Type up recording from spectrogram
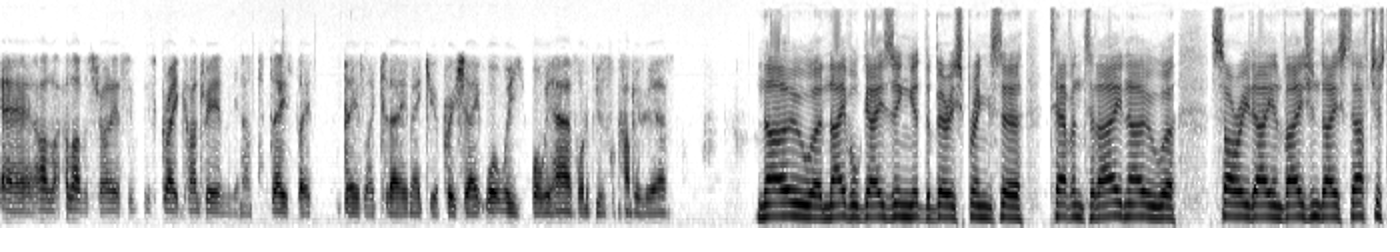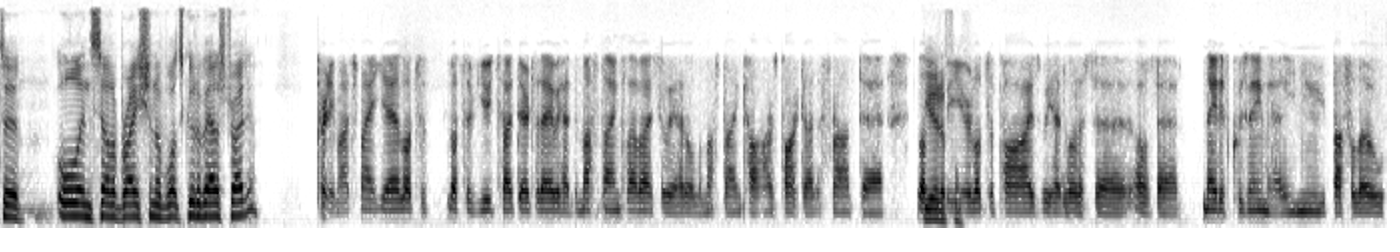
uh, I, I love Australia. It's, it's a great country, and you know today's day, days like today make you appreciate what we what we have, what a beautiful country we have. No uh, navel gazing at the Berry Springs uh, Tavern today. No uh, Sorry Day, Invasion Day stuff. Just a all-in celebration of what's good about Australia. Pretty much, mate. Yeah, lots of lots of utes out there today. We had the Mustang Club out, so we had all the Mustang cars parked out the front. Uh, lots Beautiful. of beer, lots of pies. We had a lot of uh, of uh, native cuisine. We had emu, buffalo,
